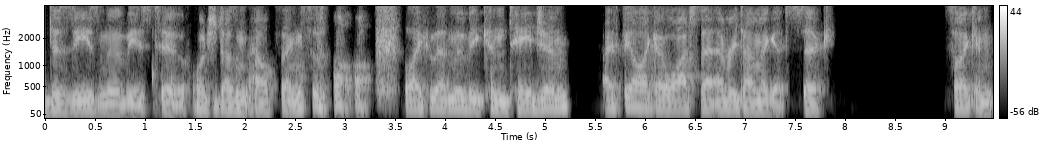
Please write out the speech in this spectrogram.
disease movies too, which doesn't help things at all. like that movie Contagion. I feel like I watch that every time I get sick. So I can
